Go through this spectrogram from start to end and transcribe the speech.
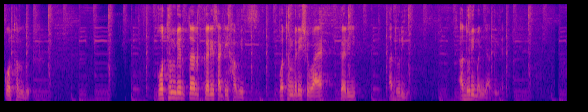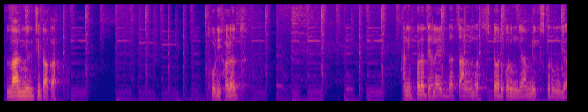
कोथंबीर. कोथंबीर तर करीसाठी हवीच. कोथंबिरीशिवाय करी अधुरी. अधुरी बन जाती है लाल मिरची टाका. थोडी हळद. आणि परत ह्याला एकदा चांगलं स्टर करून घ्या मिक्स करून घ्या.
